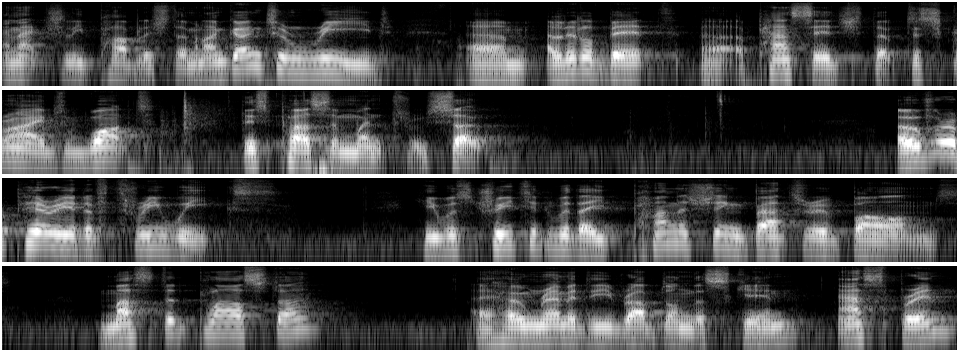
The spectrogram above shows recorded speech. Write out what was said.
and actually published them. And I'm going to read um, a little bit, uh, a passage that describes what this person went through. So, over a period of three weeks, he was treated with a punishing battery of balms mustard plaster, a home remedy rubbed on the skin, aspirin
